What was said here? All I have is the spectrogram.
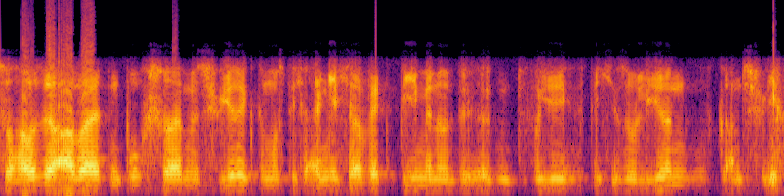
zu Hause arbeiten, Buch schreiben ist schwierig, du musst dich eigentlich ja wegbeamen und irgendwie dich isolieren, ganz schwer.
